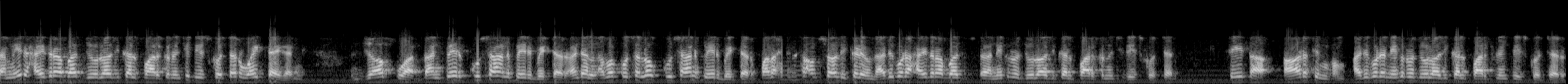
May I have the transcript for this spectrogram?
సమీర్ హైదరాబాద్ జూలాజికల్ పార్క్ నుంచి తీసుకొచ్చారు వైట్ టైగర్ని జాక్వార్ దాని పేరు కుషా అని పేరు పెట్టారు. అంటే లవకుశలో కుషా అని పేరు పెట్టారు. పదహైదు సంవత్సరాలు ఇక్కడే ఉంది. అది కూడా హైదరాబాద్ నెహ్రూ జూలాజికల్ పార్క్ నుంచి తీసుకొచ్చారు. సీత ఆడసింహం అది కూడా నెహ్రూ జూలాజికల్ పార్క్ నుంచి తీసుకొచ్చారు.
